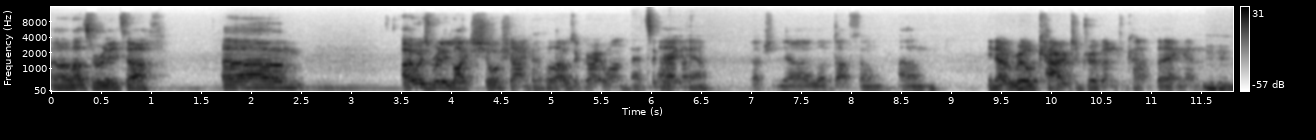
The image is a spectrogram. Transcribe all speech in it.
oh that's really tough. Um, I always really liked Shawshank. I thought that was a great one. That's a great Uh, yeah. Yeah, I love that film. Um, you know, real character-driven kind of thing, and hmm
